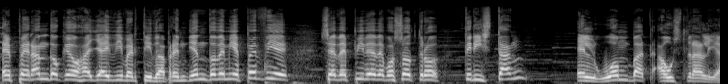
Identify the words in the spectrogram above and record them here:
Esperando que os hayáis divertido aprendiendo de mi especie, se despide de vosotros Tristán, el wombat australiano.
